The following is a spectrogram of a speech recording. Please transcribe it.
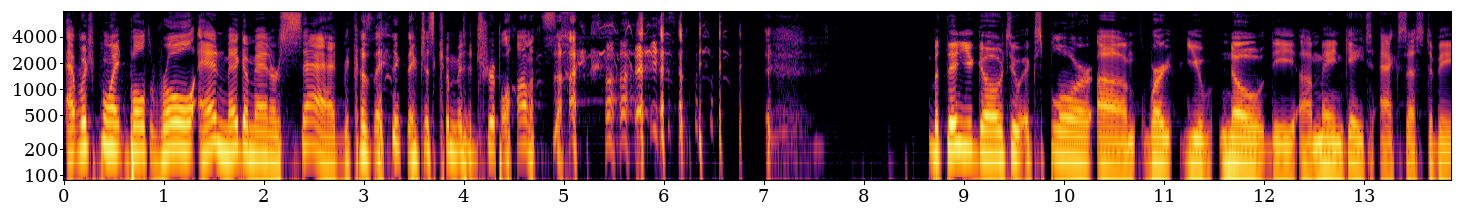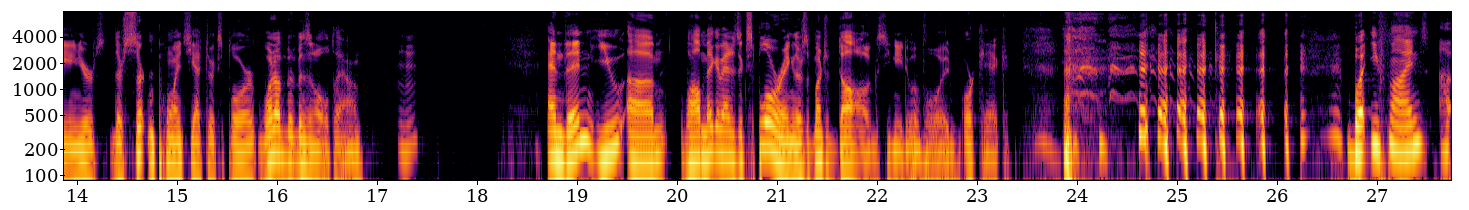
At which point, both Roll and Mega Man are sad because they think they've just committed triple homicide. but then you go to explore um, where you know the uh, main gate access to be, and you're, there's certain points you have to explore. One of them is an old town. And then you, um, while Mega Man is exploring, there's a bunch of dogs you need to avoid or kick. but you find uh,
